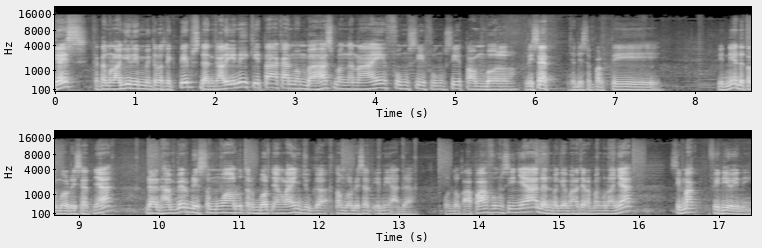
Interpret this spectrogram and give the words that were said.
guys, ketemu lagi di Mikrotik Tips dan kali ini kita akan membahas mengenai fungsi-fungsi tombol reset. Jadi seperti ini ada tombol resetnya dan hampir di semua router board yang lain juga tombol reset ini ada. Untuk apa fungsinya dan bagaimana cara penggunanya? Simak video ini.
